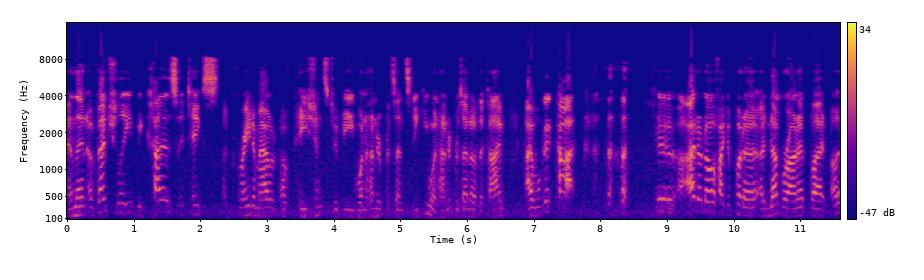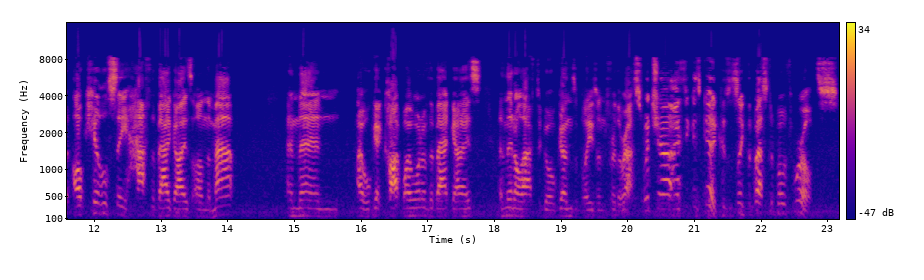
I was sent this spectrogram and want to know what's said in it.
and then eventually, because it takes a great amount of patience to be 100% sneaky 100% of the time, I will get caught. I don't know if I could put a, a, number on it, but I'll kill, say, half the bad guys on the map, and then I will get caught by one of the bad guys, and then I'll have to go guns blazing for the rest, which uh, I think is good because it's like the best of both worlds.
